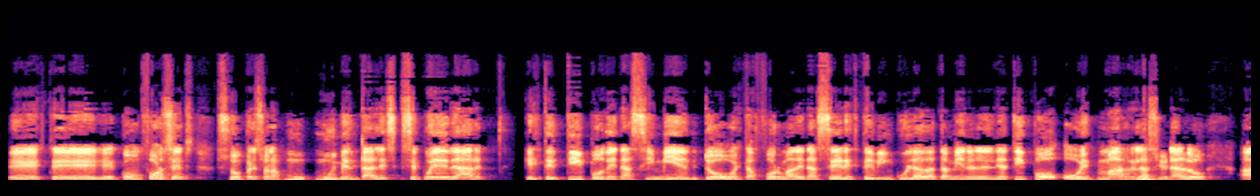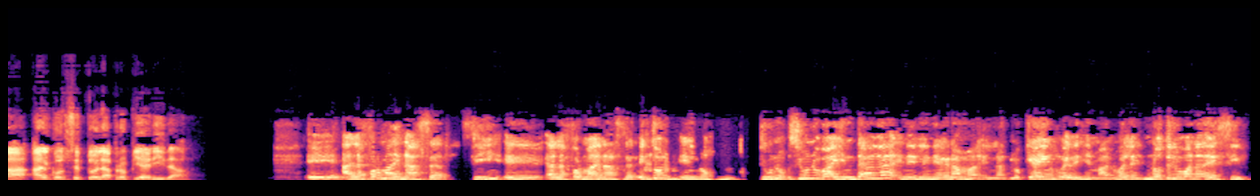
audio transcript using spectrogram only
este, con forceps, son personas muy, muy mentales. ¿Se puede dar que este tipo de nacimiento o esta forma de nacer esté vinculada también en el neatipo o es más relacionado al concepto de la propia herida? Eh, a la forma de nacer, ¿sí? Eh, a la forma de nacer. Esto, en los, si, uno, si uno va e indaga en el enneagrama, en lo que hay en redes y en manuales, no te lo van a decir.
